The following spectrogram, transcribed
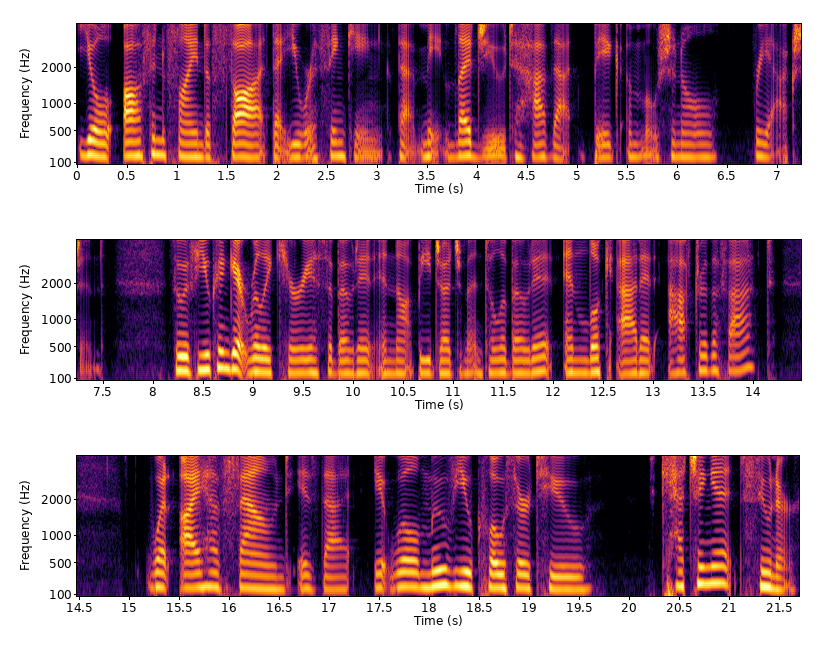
you'll often find a thought that you were thinking that may, led you to have that big emotional reaction. So, if you can get really curious about it and not be judgmental about it and look at it after the fact, what I have found is that it will move you closer to catching it sooner.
